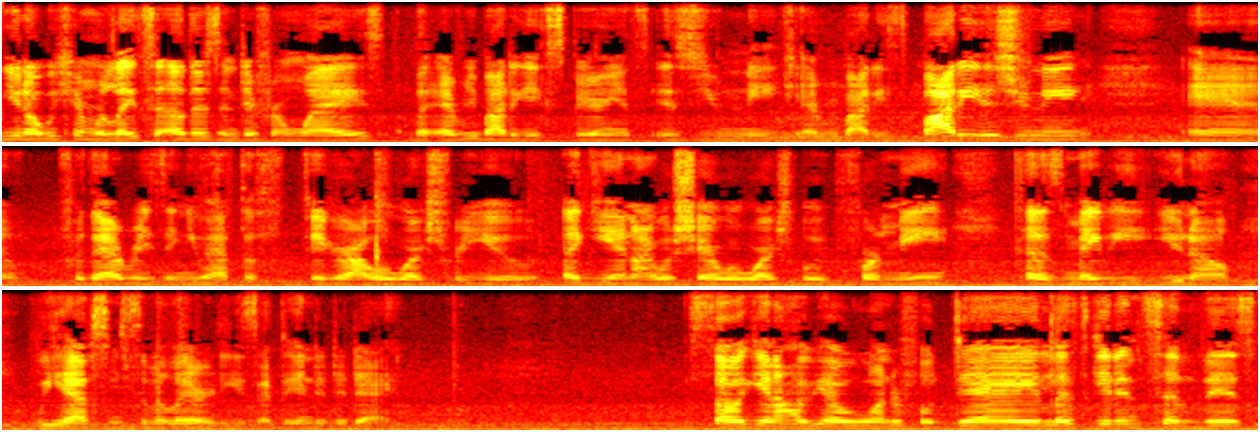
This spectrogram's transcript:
You know, we can relate to others in different ways, but everybody's experience is unique. Everybody's body is unique. And for that reason, you have to figure out what works for you. Again, I will share what works for me because maybe, you know, we have some similarities at the end of the day. So, again, I hope you have a wonderful day. Let's get into this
